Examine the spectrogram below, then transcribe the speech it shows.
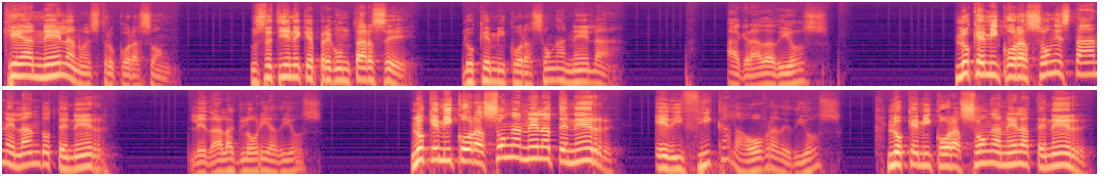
¿Qué anhela nuestro corazón? Usted tiene que preguntarse, ¿lo que mi corazón anhela agrada a Dios? ¿Lo que mi corazón está anhelando tener le da la gloria a Dios? ¿Lo que mi corazón anhela tener edifica la obra de Dios? ¿Lo que mi corazón anhela tener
